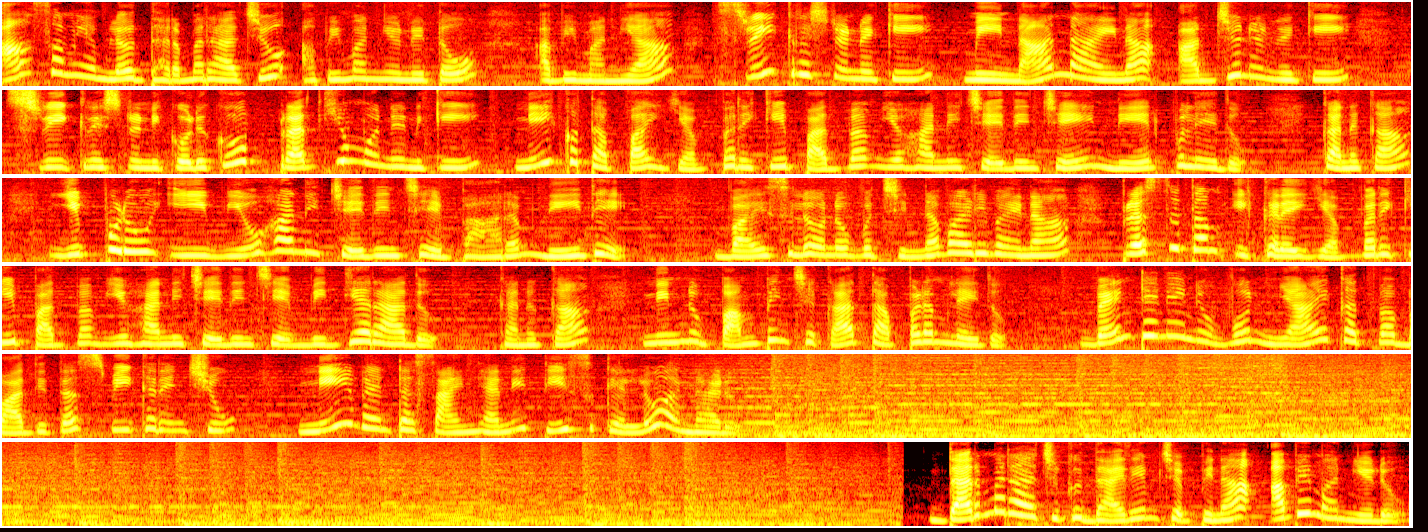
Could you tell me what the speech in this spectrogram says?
ఆ సమయంలో ధర్మరాజు అభిమన్యునితో అభిమన్య శ్రీకృష్ణునికి మీ నాన్న అయిన అర్జునునికి శ్రీకృష్ణుని కొడుకు ప్రద్యుమ్నునికి నీకు తప్ప ఎవ్వరికీ పద్మవ్యూహాన్ని ఛేదించే నేర్పులేదు కనుక ఇప్పుడు ఈ వ్యూహాన్ని ఛేదించే భారం నీదే. వయసులో నువ్వు చిన్నవాడివైనా ప్రస్తుతం ఇక్కడ ఎవ్వరికీ పద్మవ్యూహాన్ని ఛేదించే విద్య రాదు. కనుక నిన్ను పంపించక తప్పడం లేదు. వెంటనే నువ్వు న్యాయకత్వ బాధ్యత స్వీకరించు. నీ వెంట సైన్యాన్ని తీసుకెళ్ళు అన్నాడు. ధర్మరాజుకు ధైర్యం చెప్పిన అభిమన్యుడు.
